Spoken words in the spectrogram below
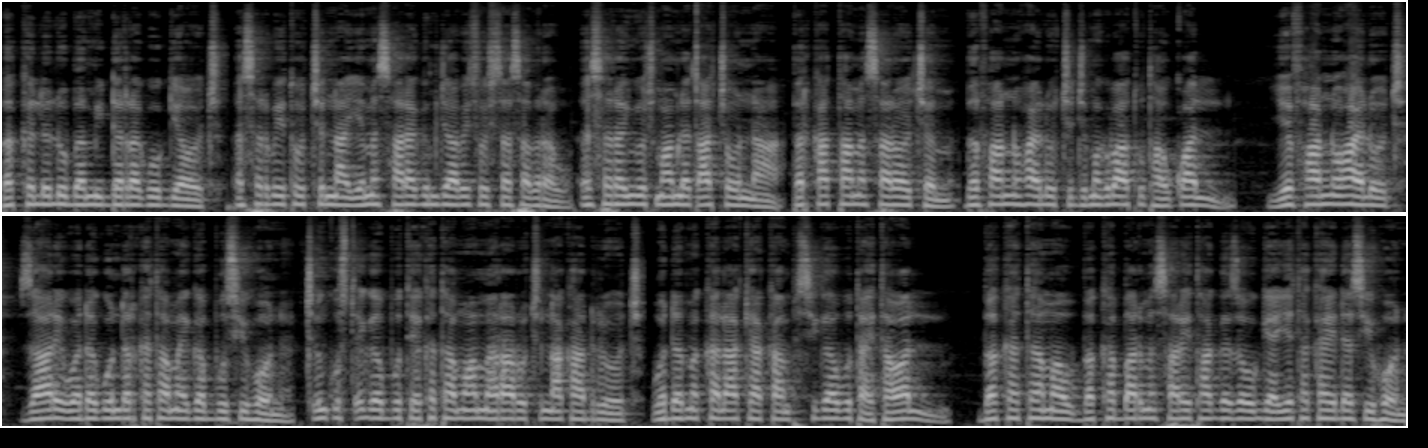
በክልሉ በሚደረጉ ውጊያዎች እስር ቤቶችና የመሳሪያ ግምጃ ቤቶች ተሰብረው እስረኞች ማምለጣቸውና በርካታ መሳሪያዎችም በፋኖ ኃይሎች እጅ መግባቱ ታውቋል። የፋኖ ኃይሎች ዛሬ ወደ ጎንደር ከተማ የገቡ ሲሆን ጭንቅ ውስጥ የገቡት የከተማ አመራሮችና ካድሬዎች ወደ መከላከያ ካምፕ ሲገቡ ታይተዋል። በከተማው በከባድ መሳሪያ የታገዘ ውጊያ እየተካሄደ ሲሆን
